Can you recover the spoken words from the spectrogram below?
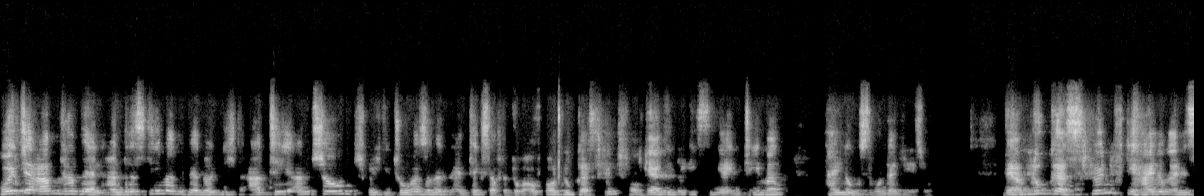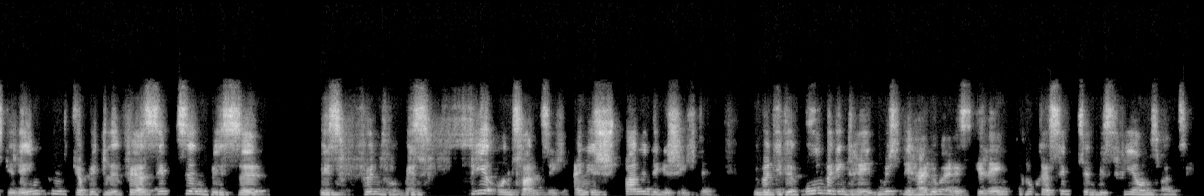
Heute Abend haben wir ein anderes Thema. Wir werden heute nicht AT anschauen, sprich die Tora, sondern einen Text auf der Tora aufbaut. Lukas 5. Frau Gerle, wir liest ja im Thema Heilungswunder Jesu. Wir haben Lukas 5, die Heilung eines Gelähmten, Kapitel Vers 17 bis, äh, bis, 5, bis 24, eine spannende Geschichte, über die wir unbedingt reden müssen, die Heilung eines Gelähmten, Lukas 17 bis 24.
